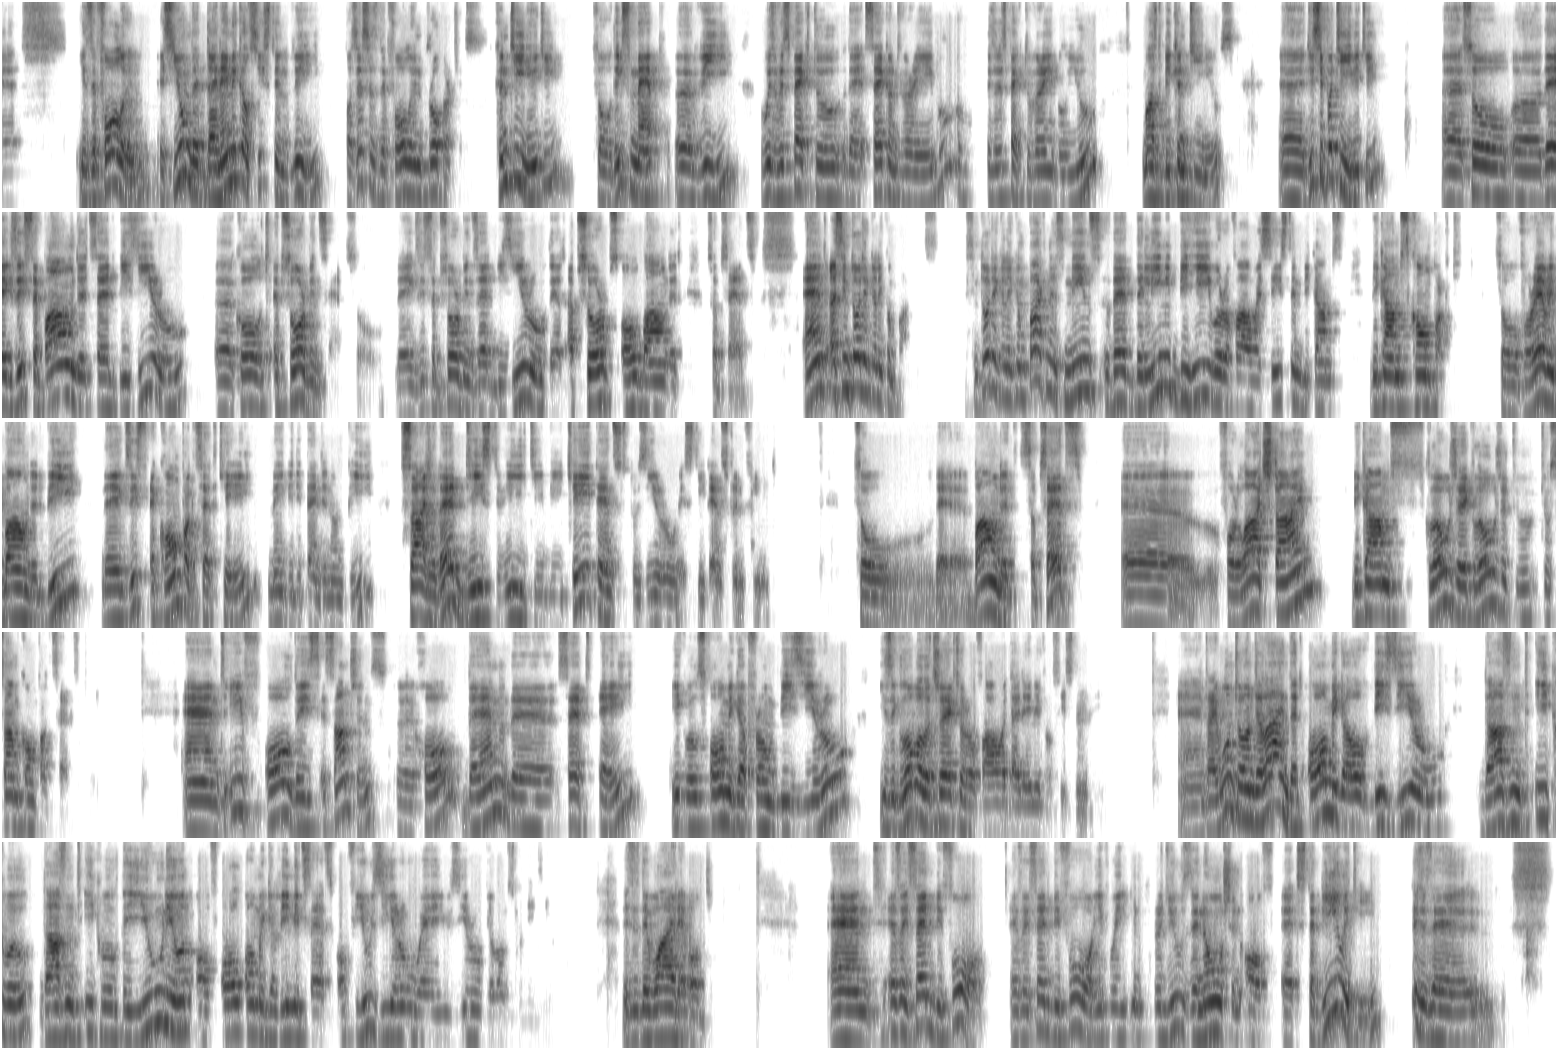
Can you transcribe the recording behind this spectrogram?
is the following. Assume that dynamical system V possesses the following properties. Continuity, so this map uh, V with respect to the second variable, with respect to variable u, must be continuous. Uh, dissipativity, uh, so uh, there exists a bounded set B0 uh, called absorbing set. So there exists absorbing set B0 that absorbs all bounded subsets. And asymptotically compactness. Asymptotically compactness means that the limit behavior of our system becomes, becomes compact. So for every bounded B, there exists a compact set K, maybe depending on B, such that dist V T B K tends to zero as T tends to infinity. So the bounded subsets uh, for large time becomes closer closer to, to some compact set. And if all these assumptions uh, hold, then the set A equals omega from B0 is a global attractor of our dynamical system. And I want to underline that omega of B0 doesn't equal doesn't equal the union of all omega limit sets of u0 where u0 belongs to b0. This is the wider object. And as I said before, as I said before, if we introduce the notion of uh, stability, this is a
